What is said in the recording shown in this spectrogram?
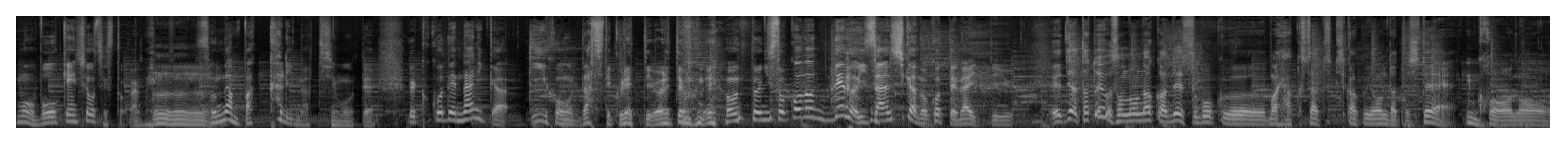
もう冒険小説とかね、うんうんうん。そんなんばっかりになってしもうてでここで何かいい本を出してくれって言われてもね本当にそこのでの遺産しか残ってないっていうえじゃあ例えばその中ですごく、まあ、100冊近く読んだとして、うん。この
